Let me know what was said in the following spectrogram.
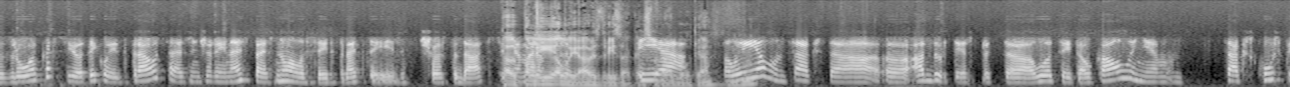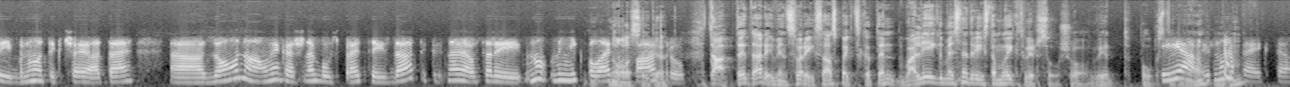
uz rokas, jo tiklīdz traucēs, viņš arī nespēs nolasīt precīzi šos datus. Tādu pa lielu, jā, visdrīzāk. Jā, būt, jā. pa lielu un sāks tā, uh, atdurties pret uh, locītavu kauliņiem un sāks kustība notikt šajā uh, zonā un vienkārši nebūs precīzi dati, kas neļaus arī nu, viņi ik pa laikam pārtrūkt. Tā, te arī viens svarīgs aspekts, ka te vaļīgi mēs nedrīkstam likt virsū šo vietu pulksteni. Jā, jā? ir mhm. noteikta,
